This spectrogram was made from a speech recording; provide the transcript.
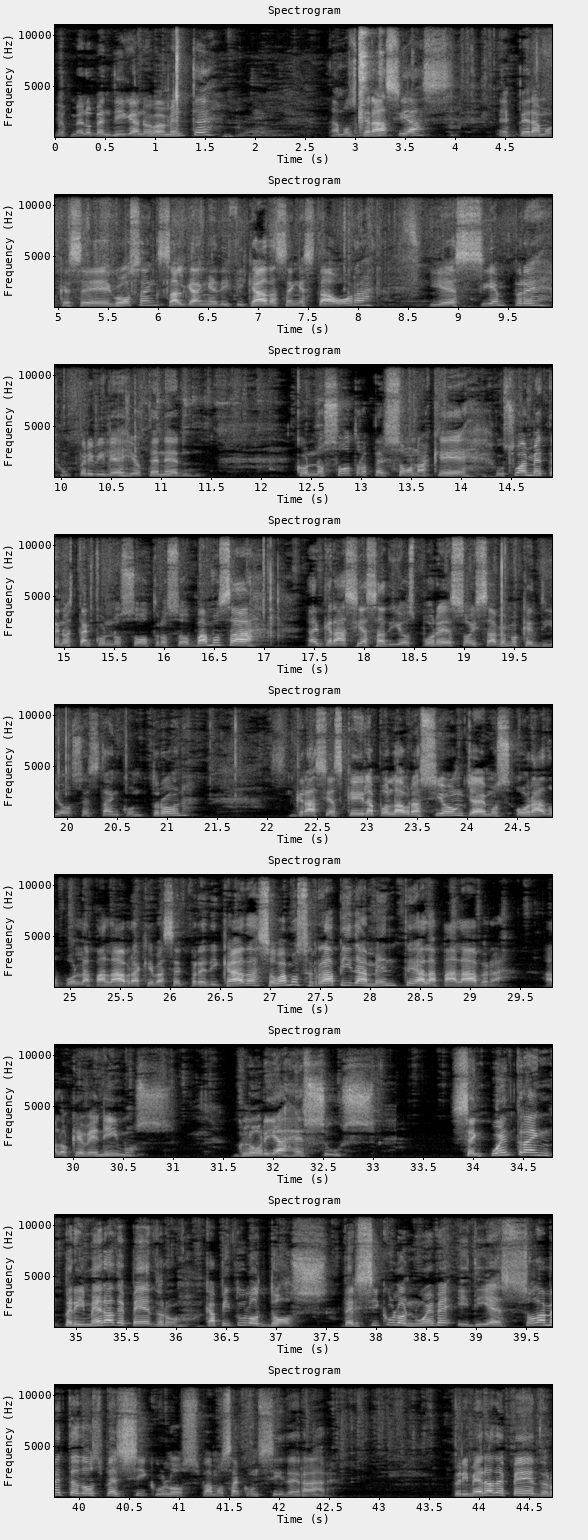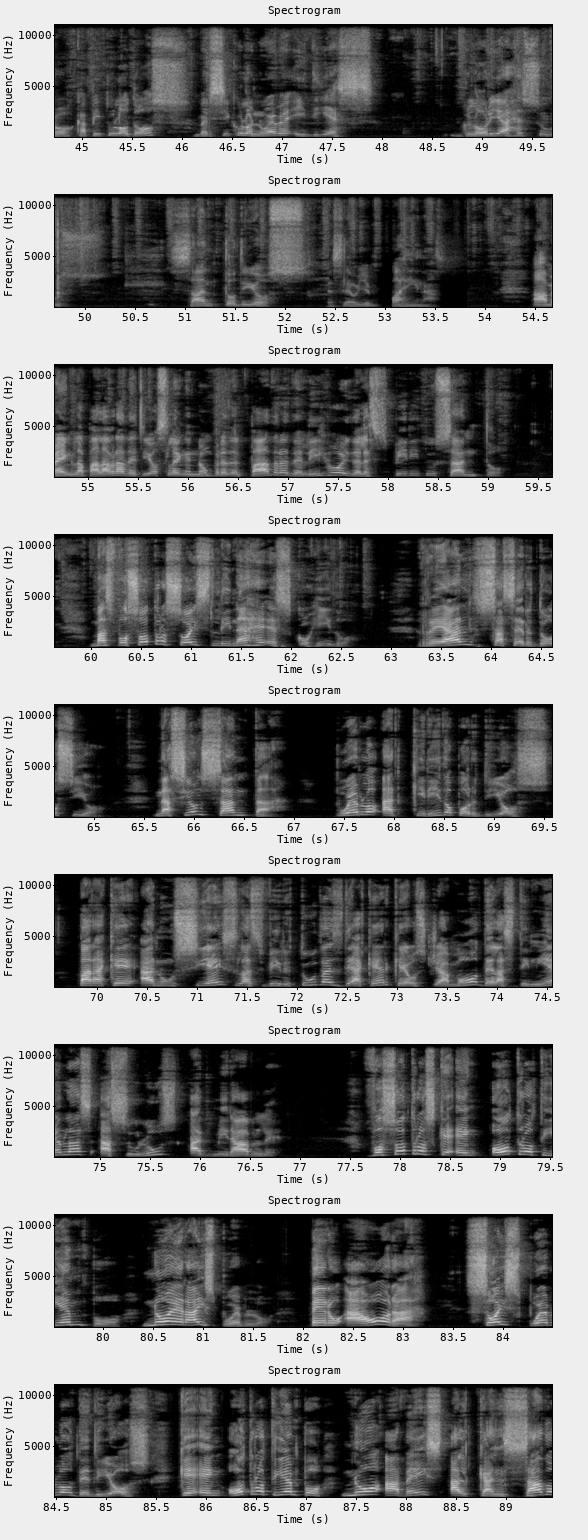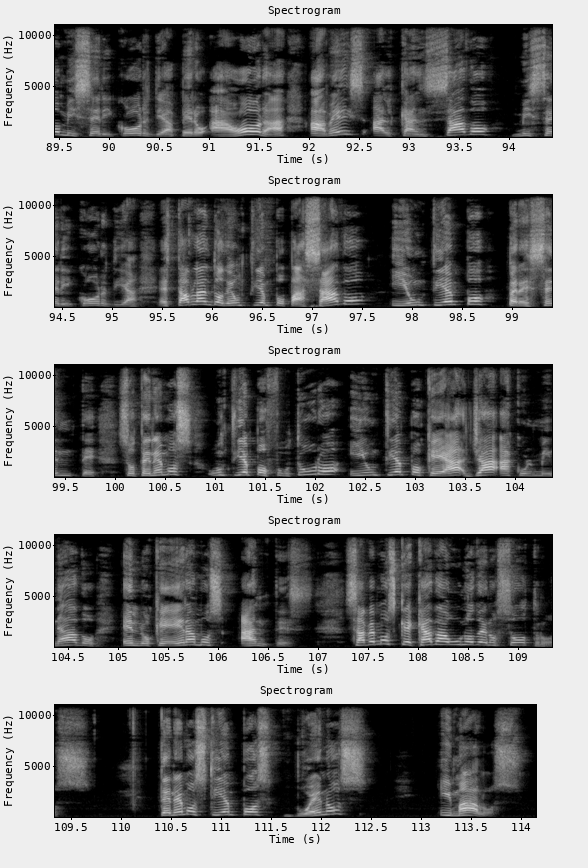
Dios me los bendiga nuevamente. Damos gracias. Esperamos que se gocen, salgan edificadas en esta hora. Y es siempre un privilegio tener con nosotros personas que usualmente no están con nosotros. vamos a dar gracias a Dios por eso y sabemos que Dios está en control. Gracias Keila por la oración. Ya hemos orado por la palabra que va a ser predicada. So vamos rápidamente a la palabra, a lo que venimos. Gloria a Jesús. Se encuentra en Primera de Pedro, capítulo 2, versículos 9 y 10. Solamente dos versículos vamos a considerar. Primera de Pedro, capítulo 2, versículos 9 y 10. Gloria a Jesús. Santo Dios. Que se oye páginas. Amén. La palabra de Dios leen en nombre del Padre, del Hijo y del Espíritu Santo. Mas vosotros sois linaje escogido, real sacerdocio, nación santa pueblo adquirido por Dios, para que anunciéis las virtudes de aquel que os llamó de las tinieblas a su luz admirable. Vosotros que en otro tiempo no erais pueblo, pero ahora sois pueblo de Dios, que en otro tiempo no habéis alcanzado misericordia, pero ahora habéis alcanzado misericordia. Está hablando de un tiempo pasado y un tiempo presente. So tenemos un tiempo futuro y un tiempo que ya ha culminado en lo que éramos antes. Sabemos que cada uno de nosotros tenemos tiempos buenos y malos.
